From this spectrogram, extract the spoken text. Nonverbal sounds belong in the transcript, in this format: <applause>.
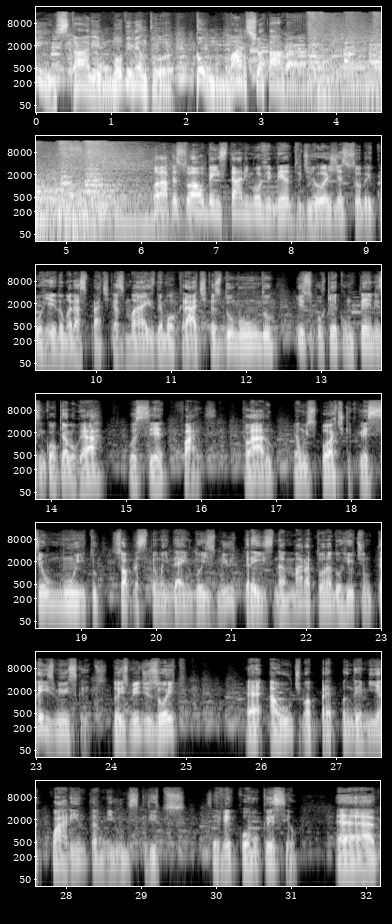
Bem-estar e movimento com Márcio Atala. Olá pessoal, o Bem-Estar em Movimento de hoje é sobre corrida, uma das práticas mais democráticas do mundo. Isso porque com tênis em qualquer lugar você faz. Claro, é um esporte que cresceu muito. Só para se ter uma ideia, em 2003, na Maratona do Rio, tinham 3 mil inscritos. 2018, é, a última pré-pandemia, 40 mil inscritos. Você vê como cresceu. É,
